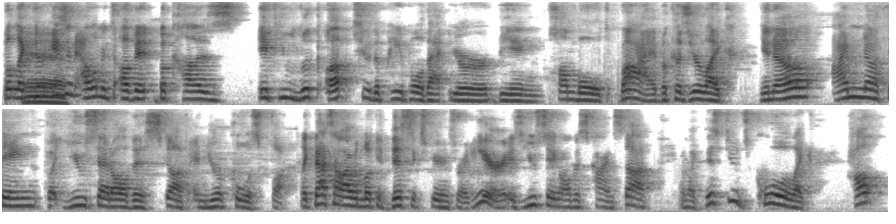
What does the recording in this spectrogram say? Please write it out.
but like there Yeah. is an element of it because if you look up to the people that you're being humbled by, because you're like, you know, I'm nothing, but you said all this stuff and you're cool as fuck. Like that's how I would look at this experience right here is you saying all this kind of stuff. I'm like, this dude's cool. Like, how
